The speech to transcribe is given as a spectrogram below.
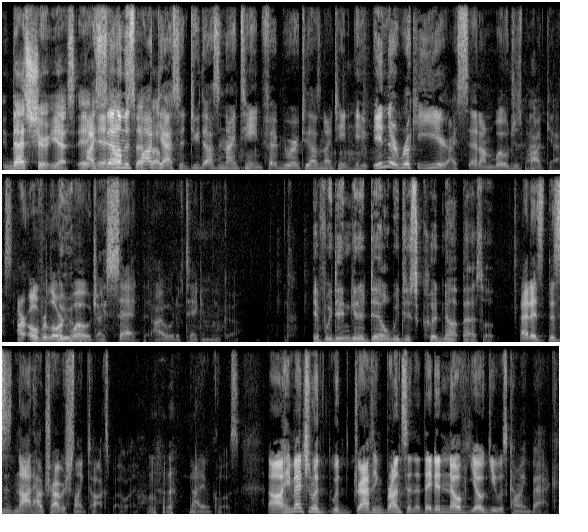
That's true. Yes, it, I it said on this step up. podcast in 2019, February 2019, in their rookie year, I said on Woj's podcast, our Overlord Woj, I said that I would have taken Luka. If we didn't get a deal, we just could not pass up. That is, this is not how Travis Schlenk talks, by the way. not even close. Uh, he mentioned with, with drafting Brunson that they didn't know if Yogi was coming back.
